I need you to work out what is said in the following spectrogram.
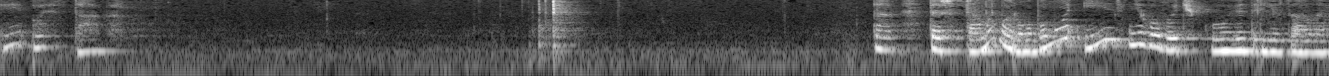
І ось так. Те ж саме ми робимо і сніговичку відрізали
